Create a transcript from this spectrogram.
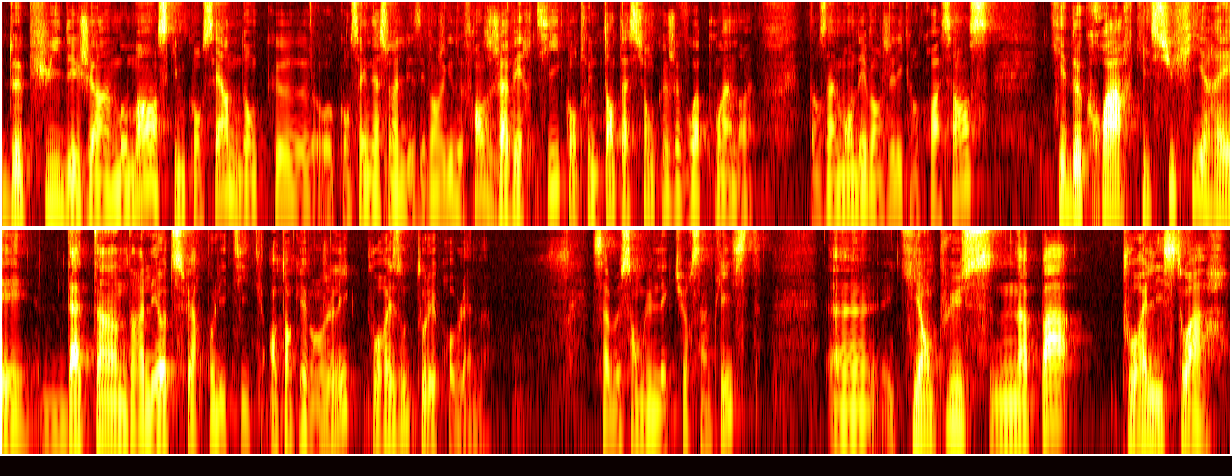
Depuis déjà un moment, en ce qui me concerne, donc euh, au Conseil national des évangéliques de France, j'avertis contre une tentation que je vois poindre dans un monde évangélique en croissance, qui est de croire qu'il suffirait d'atteindre les hautes sphères politiques en tant qu'évangélique pour résoudre tous les problèmes. Ça me semble une lecture simpliste, euh, qui en plus n'a pas pour elle l'histoire.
